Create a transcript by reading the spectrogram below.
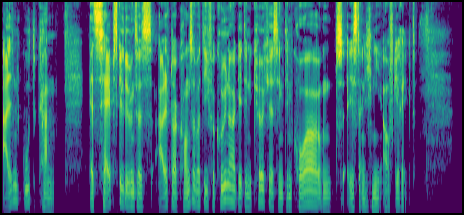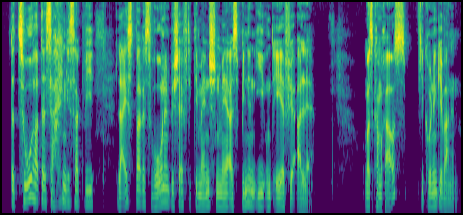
allen gut kann. Er selbst gilt übrigens als alter konservativer Grüner, geht in die Kirche, singt im Chor und ist eigentlich nie aufgeregt. Dazu hat er Sachen gesagt wie, leistbares Wohnen beschäftigt die Menschen mehr als Binnen-I und Ehe für alle. Und was kam raus? Die Grünen gewannen.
